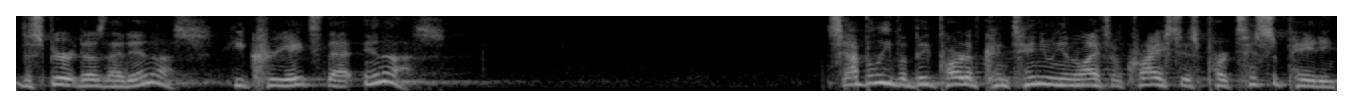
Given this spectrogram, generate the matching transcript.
the Spirit does that in us, He creates that in us. See, I believe a big part of continuing in the life of Christ is participating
